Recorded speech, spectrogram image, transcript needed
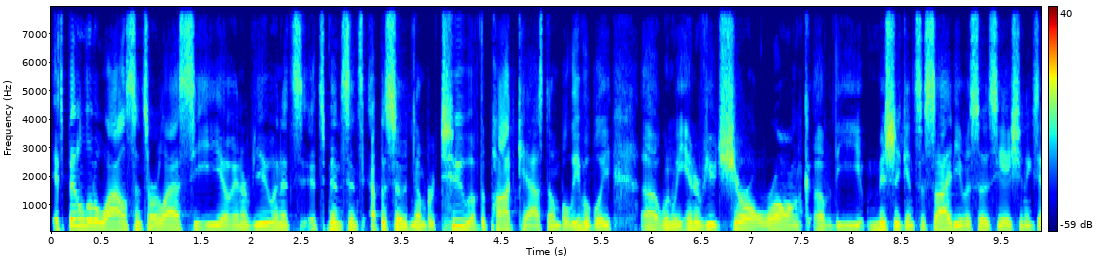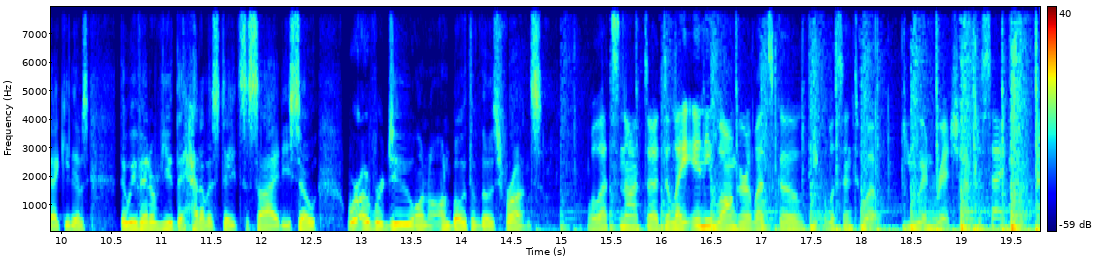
it's been a little while since our last CEO interview, and it's it's been since episode number two of the podcast, unbelievably, uh, when we interviewed Cheryl Ronk of the Michigan Society of Association Executives, that we've interviewed the head of a state society. So we're overdue on, on both of those fronts. Well, let's not uh, delay any longer. Let's go take a listen to what you and Rich have to say.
